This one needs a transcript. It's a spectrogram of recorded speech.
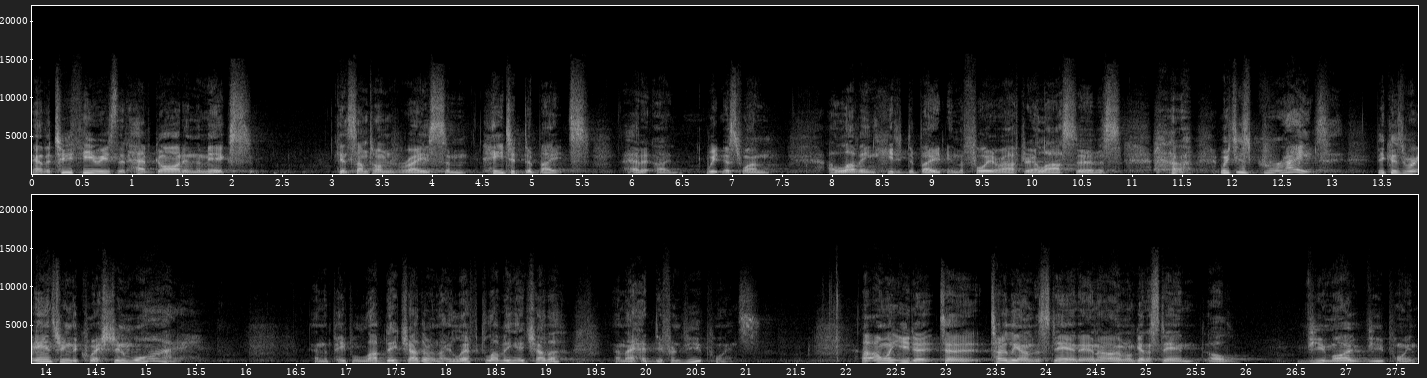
Now, the two theories that have God in the mix can sometimes raise some heated debates. I, had I witnessed one a loving, heated debate in the foyer after our last service, which is great because we're answering the question why? And the people loved each other and they left loving each other and they had different viewpoints. I want you to, to totally understand, and I'm going to stand, I'll view my viewpoint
